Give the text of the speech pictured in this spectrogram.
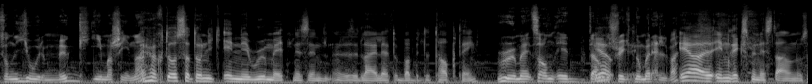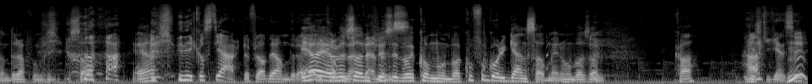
sånn jordmugg i maskina. Jeg hørte også at hun gikk inn i roommatene sin leilighet og bare begynte å ta på ting. Roommate sånn i Downing. Street nummer 11. Ja, innenriksministeren og noe sånt. Det er derfor hun sa ja. Hun gikk og stjal fra de andre Ja, i ja, kabinettet sånn, hennes. plutselig bare kom hun bare 'Hvorfor går du genseren min?' Og hun bare sånn Hva? Hvilken genser? Hm?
